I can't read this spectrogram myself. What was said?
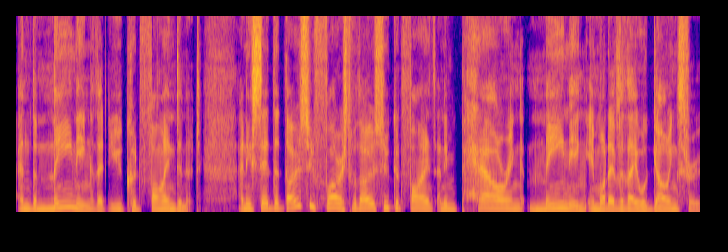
and the meaning that you could find in it. And he said that those who flourished were those who could find an empowering meaning in whatever they were going through.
